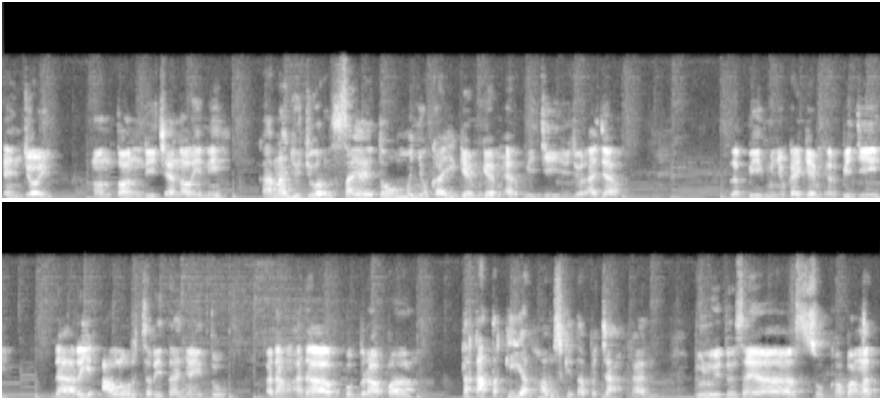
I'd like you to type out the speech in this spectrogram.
enjoy nonton di channel ini. Karena jujur saya itu menyukai game-game RPG jujur aja. Lebih menyukai game RPG dari alur ceritanya itu. Kadang ada beberapa teka-teki yang harus kita pecahkan. Dulu itu saya suka banget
